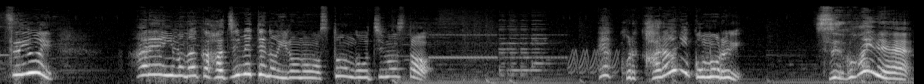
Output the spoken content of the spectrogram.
ー強い。あれ今なんか初めての色のストーンが落ちました。えこれ殻にこもる。すごいね。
